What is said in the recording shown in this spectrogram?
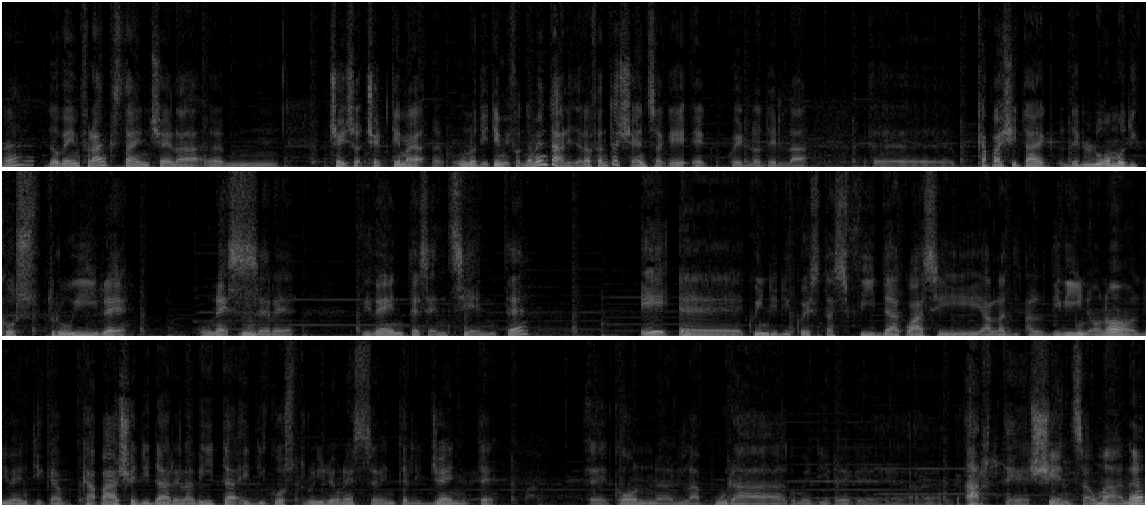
Eh? Dove in Frankenstein c'è, la, um, c'è, c'è il tema, uno dei temi fondamentali della fantascienza che è quello della eh, capacità dell'uomo di costruire un essere mm. Vivente, senziente e eh, quindi di questa sfida quasi alla, al divino, no? diventi cap- capace di dare la vita e di costruire un essere intelligente eh, con la pura come dire, eh, arte e scienza umana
